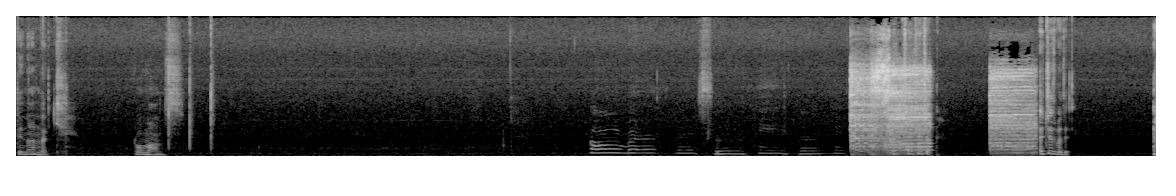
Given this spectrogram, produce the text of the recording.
でなんだっけ？ロマンス。あちょっと待って。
